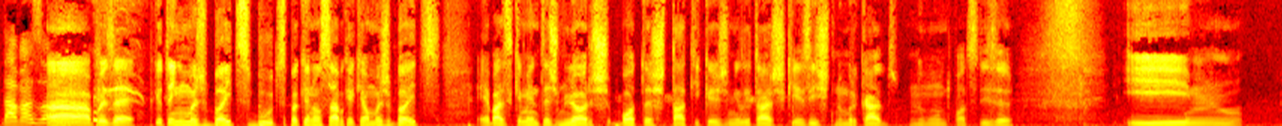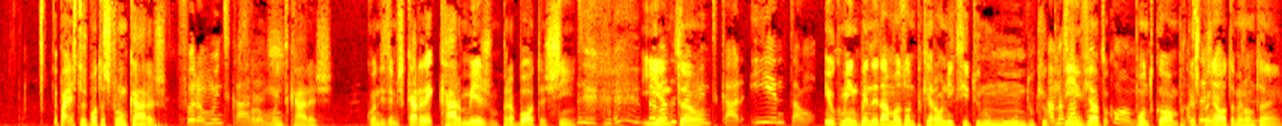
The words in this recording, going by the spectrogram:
Da Amazon. Ah, pois é, porque eu tenho umas Bates Boots. Para quem não sabe o que é que é umas Bates, é basicamente as melhores botas táticas militares que existe no mercado, no mundo, pode-se dizer. E. hum, Epá, estas botas foram caras. Foram muito caras. Foram muito caras. Quando dizemos caro, é caro mesmo, para botas, sim. e botas foi então. muito caro. E então, Eu que me encomendei da Amazon porque era o único sítio no mundo que eu podia enviar. Amazon.com. Ponto .com, porque a espanhola também não tem.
